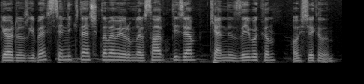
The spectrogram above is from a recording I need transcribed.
gördüğünüz gibi. Senin iki tane açıklama ve yorumları sabitleyeceğim. Kendinize iyi bakın. Hoşçakalın.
